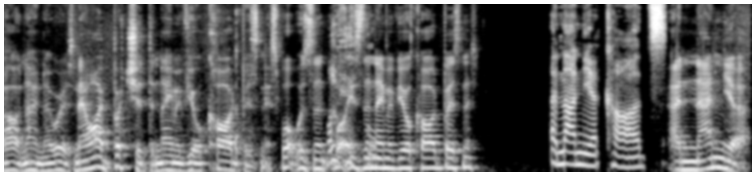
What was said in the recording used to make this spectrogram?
Oh no, no worries. Now I butchered the name of your card business. What was the what is the name of your card business? Ananya cards. Ananya.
